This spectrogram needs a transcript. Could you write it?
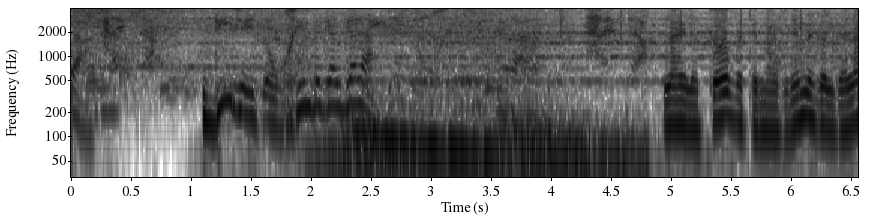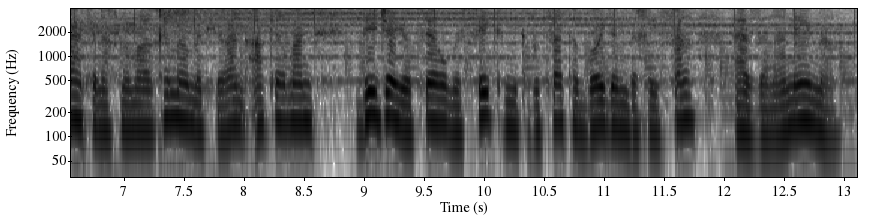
העמדה. די-ג'ייז אורחים בגלגלצ. לילה טוב, אתם מאזינים לגלגלצ, אנחנו מארחים היום את לירן אקרמן, די-ג'יי יוצר ומפיק מקבוצת הבוידם בחיפה, האזנה נעימה.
